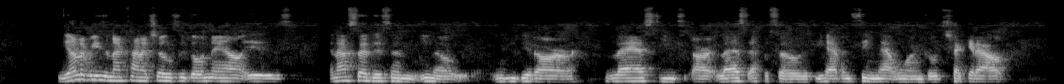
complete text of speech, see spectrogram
the other reason I kind of chose to go now is, and I said this in you know when we did our last you our last episode. If you haven't seen that one, go check it out.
